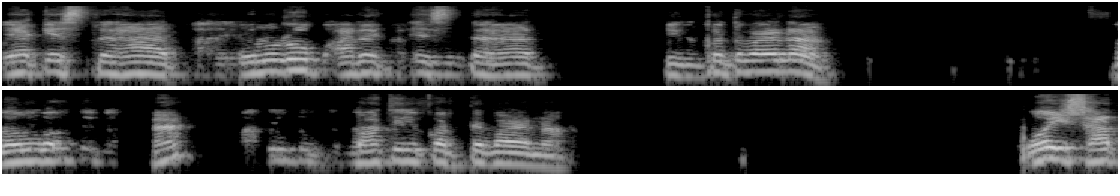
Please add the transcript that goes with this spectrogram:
এক ইস্তেহাদ অনুরূপ আরেক ইস্তেহাদ কি করতে পারে না? হ্যাঁ? বাতিল করতে পারে না। ওই সাত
